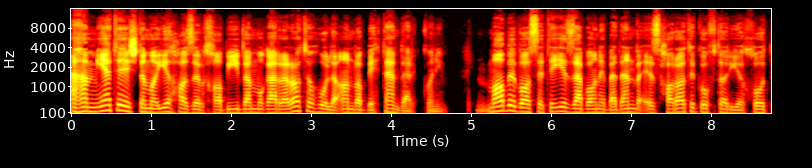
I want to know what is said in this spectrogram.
اهمیت اجتماعی حاضرخوابی و مقررات حول آن را بهتر درک کنیم. ما به واسطه زبان بدن و اظهارات گفتاری خود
